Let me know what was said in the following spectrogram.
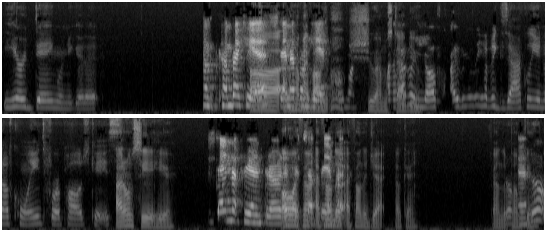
You hear a ding when you get it. Come, come back here. Uh, Stand up don't on here. volume. Shoot, I almost I have you. enough. I really have exactly enough coins for a polished case. I don't see it here. Stand up here and throw it Oh, I if it's found, up I found there. the, I found the Jack. Okay, found the No, pumpkin. no.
